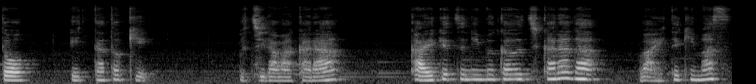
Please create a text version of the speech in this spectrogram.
と言った時内側から解決に向かう力が湧いてきます。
